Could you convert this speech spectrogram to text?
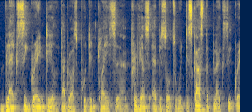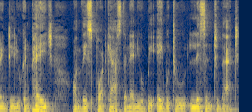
Black Sea grain deal, that was put in place. Uh, previous episodes, we discussed the Black Sea grain deal. You can page on this podcast, and then you'll be able to listen to that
